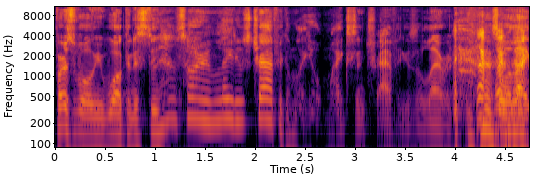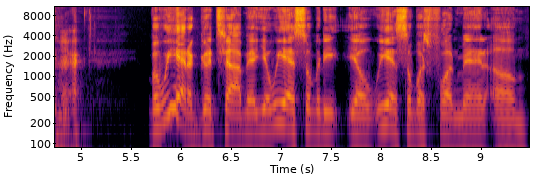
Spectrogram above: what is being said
first of all, when you walked in the studio, I'm sorry, I'm late. It was traffic. I'm like, yo, Mike's in traffic. It's hilarious. so, like, but we had a good time, man. Yo, we had so many, yo, we had so much fun, man. Um,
